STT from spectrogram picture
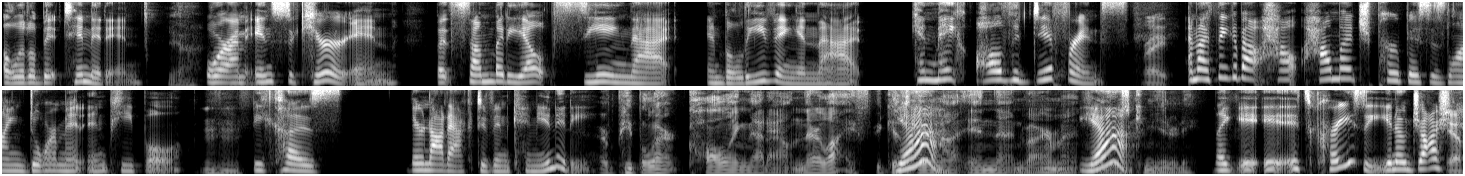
a little bit timid in Yeah. or I'm insecure in, but somebody else seeing that and believing in that can make all the difference. Right. And I think about how how much purpose is lying dormant in people hmm because they're not active in community. Or people aren't calling that out in their life because Yeah. they're not in that environment. Yeah. In this community. Like it, it- it's crazy. You know, Josh, Yeah.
